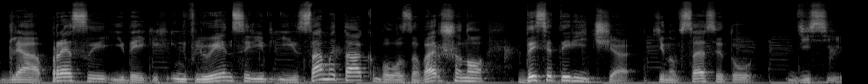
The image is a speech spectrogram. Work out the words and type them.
для преси і деяких інфлюенсерів. І саме так було завершено десятиріччя кіно Всесвіту DC.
